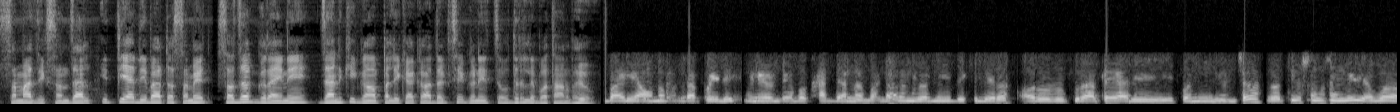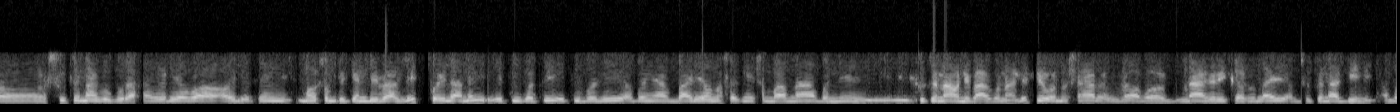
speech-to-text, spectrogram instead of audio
सामाजिक सञ्जाल इत्यादिबाट समेत सजग गराइने जानकी गाउँपालिकाका अध्यक्ष गणेश चौधरीले बताउनुभयो। बाढी आउनभन्दा पहिले उनीहरूले अब खाद्यान्न भण्डारण गर्नेदेखि लिएर अरू अरू कुरा तयारी पनि हुन्छ र त्यो सँगसँगै अब सूचनाको कुरा अब अहिले चाहिँ मौसम विज्ञान विभागले पहिला नै यति गते यति बजे अब यहाँ बाढी आउन सक्ने सम्भावना भन्ने सूचना आउने भएको हुनाले त्यो अनुसार अब नागरिकहरूलाई सूचना दिने अब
